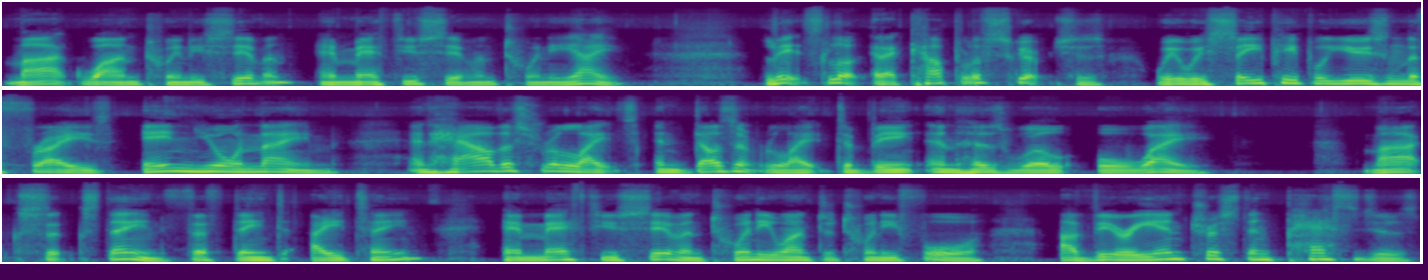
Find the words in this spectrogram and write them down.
Mark 1, 27 and Matthew 7, 28. Let's look at a couple of scriptures where we see people using the phrase in your name and how this relates and doesn't relate to being in his will or way. Mark 16, 15 to 18, and Matthew 7, 21 to 24 are very interesting passages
